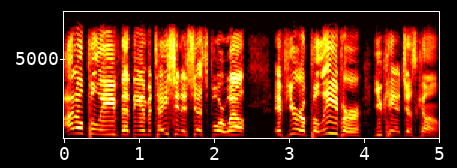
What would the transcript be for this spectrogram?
I don't believe that the invitation is just for, well, if you're a believer, you can't just come.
